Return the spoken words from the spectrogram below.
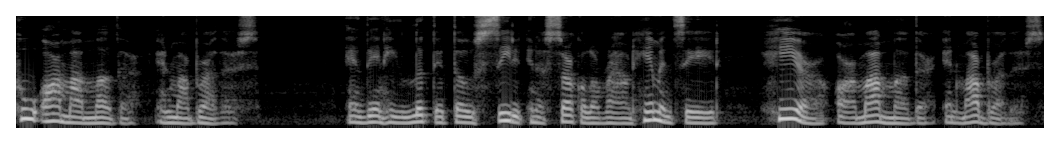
who are my mother and my brothers? And then he looked at those seated in a circle around him and said, Here are my mother and my brothers.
